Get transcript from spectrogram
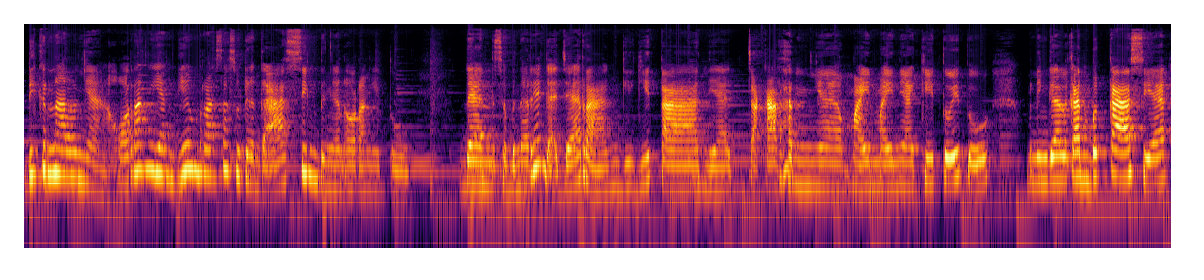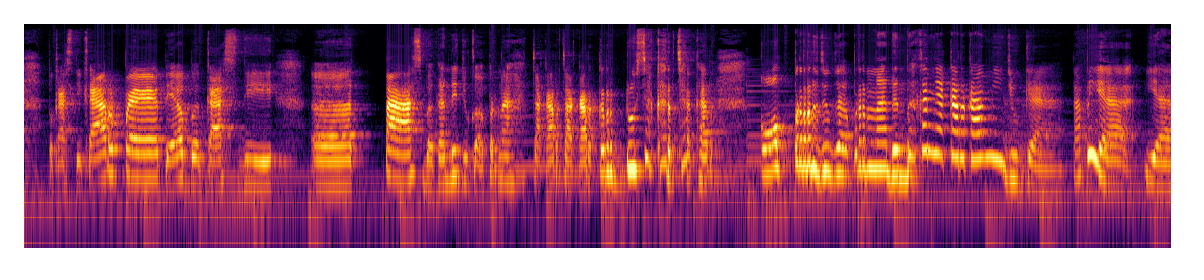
dikenalnya. Orang yang dia merasa sudah nggak asing dengan orang itu dan sebenarnya nggak jarang gigitan ya cakarannya main-mainnya gitu itu meninggalkan bekas ya. Bekas di karpet ya bekas di uh, tas bahkan dia juga pernah cakar-cakar kerdus cakar-cakar koper juga pernah dan bahkan nyakar kami juga. Tapi ya ya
